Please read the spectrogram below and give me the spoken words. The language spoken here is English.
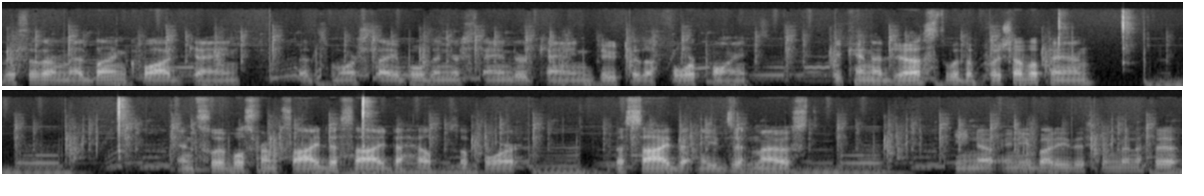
This is our Medline quad cane. It's more stable than your standard cane due to the four points. It can adjust with the push of a pin and swivels from side to side to help support the side that needs it most. You know anybody this can benefit?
